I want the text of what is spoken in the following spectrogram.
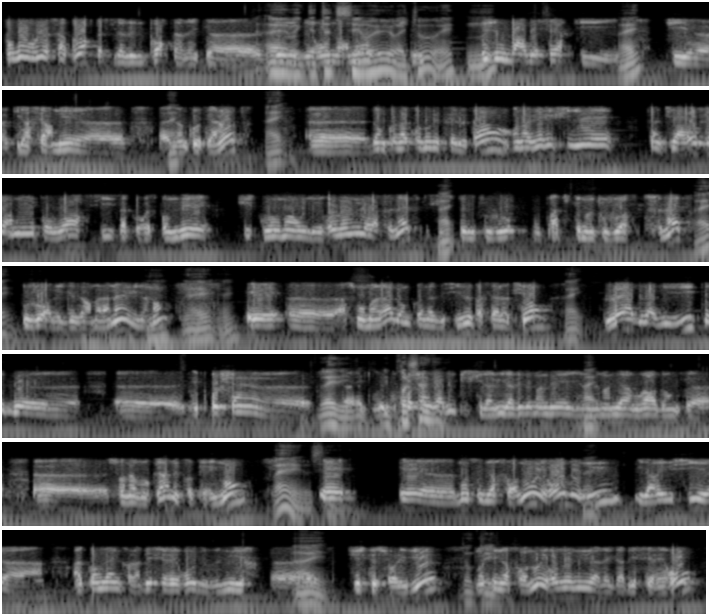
Pour ouvrir sa porte, parce qu'il avait une porte avec, euh, Ouais, deux- avec des ronds tas de serrures et plus- tout. Ouais. Mhm. Plus une barre de fer qui, Ouais. qui, euh, qui l'a fermé euh, euh, Ouais. d'un côté à l'autre. Ouais. Euh, donc on a chronométré le temps. On a vérifié quand il a refermé pour voir si ça correspondait jusqu'au moment où il est revenu à la fenêtre, puisqu'il Ouais. se tenait toujours, ou pratiquement toujours à cette fenêtre, Ouais. toujours avec des armes à la main évidemment. Ouais. ouais. Et euh, à ce moment-là, donc, on a décidé de passer à l'action Ouais. lors de la visite de, euh, des prochains, euh, Ouais, les, euh, les- les prochains. amis, puisqu'il avait, il avait demandé, il avait Ouais. demandé à voir donc euh, euh, son avocat, maître Périmont, Ouais, et, et euh, monseigneur Forneau est revenu. Il a réussi à, à convaincre l'abbé Ferrero de venir euh, ouais. jusque sur les lieux. Monseigneur Forneau est revenu avec l'abbé Ferrero.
